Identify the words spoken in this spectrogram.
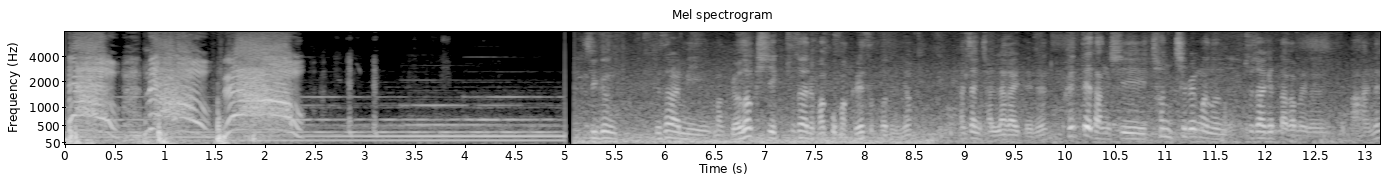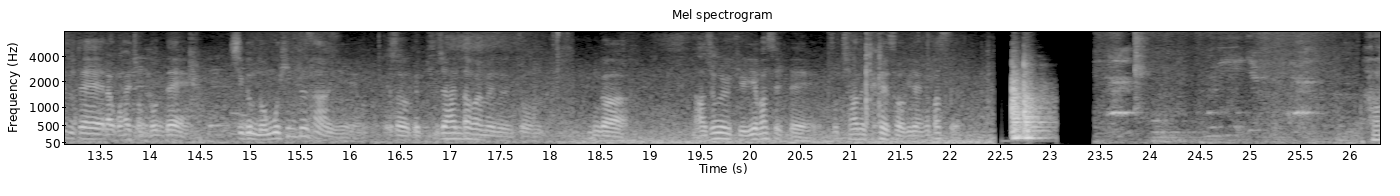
No! No! No! 지금 그 사람이 막몇 억씩 투자를 받고 막 그랬었거든요. 한창 잘 나갈 때는. 그때 당시 1,700만 원 투자하겠다고 하면은 아, 안 해도 돼라고 할 정도인데 지금 너무 힘든 상황이에요. 그래서 그 투자한다고 하면은 좀 뭔가 나중을 길게 봤을 때 좋지 않을까 해서 그냥 해봤어요. 하...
